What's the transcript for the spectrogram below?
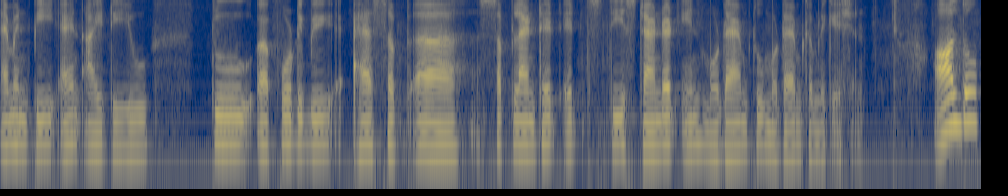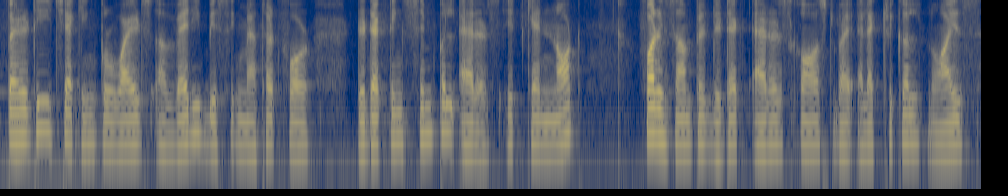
MNP and ITU to uh, 4db has sub, uh, supplanted its the standard in modem to modem communication. Although parity checking provides a very basic method for detecting simple errors it cannot for example detect errors caused by electrical noise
